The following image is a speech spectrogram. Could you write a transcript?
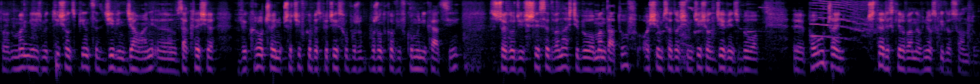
to mieliśmy 1509 działań e, w zakresie wykroczeń przeciwko bezpieczeństwu porz- porządkowi w komunikacji, z czego gdzieś 612 było mandatów, 889 było e, pouczeń, 4 skierowane wnioski do sądu.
